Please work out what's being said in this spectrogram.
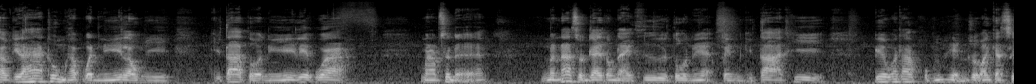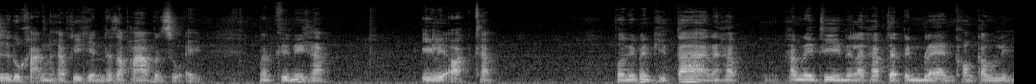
ชาวกีตาร์ห้าทุ่มครับ วันนี้เรามีกีตาร์ตัวนี้เรียกว่ามานำเสนอ มันน่าสนใจตรงไหนคือตัวเนี้ยเป็นกีตาร์ที่เรียกว่าถ้าผมเห็นส่วนมากจะซื้อทุกครั้งนะครับ ที่เห็นถ้าสภาพมันสวย มันคือนี่ครับอีลิออดครับ ตัวนี้เป็นกีตาร์นะครับทำในจีนนี่แหละครับ แต่เป็นแบรนด์ของเกาหลี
